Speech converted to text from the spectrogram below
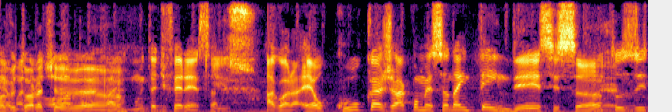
uma vitória derrota, te- é, faz né? muita diferença. Isso. Agora, é o Cuca já começando a entender esse É. Santos e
